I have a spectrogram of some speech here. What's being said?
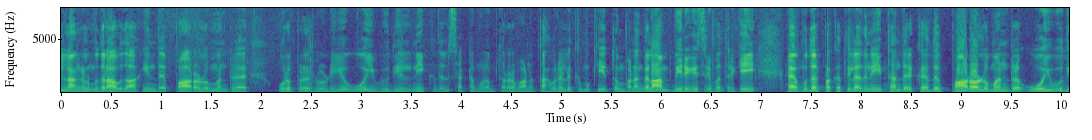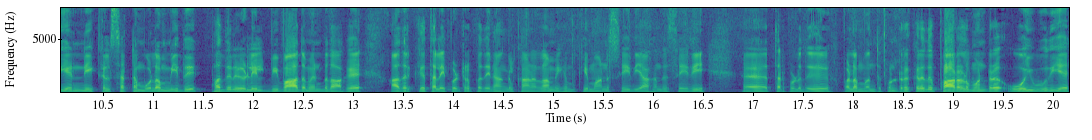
நாங்கள் முதலாவதாக இந்த பாராளுமன்ற உறுப்பினர்களுடைய ஓய்வூதியல் நீக்குதல் சட்டமூலம் தொடர்பான தகவல்களுக்கு முக்கியத்துவம் வழங்கலாம். வீரகேசரி பத்திரிகை முதற் பக்கத்தில் அதனை தந்திருக்கிறது. பாராளுமன்ற ஓய்வூதிய நீக்கல் சட்டமூலம் மீது பதினேழில் விவாதம் என்பதாக அதற்கு தலைப்பட்டிருப்பதை நாங்கள் காணலாம். மிக முக்கியமான செய்தியாக அந்த செய்தி தற்பொழுது வளம் வந்து கொண்டிருக்கிறது. பாராளுமன்ற ஓய்வூதிய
